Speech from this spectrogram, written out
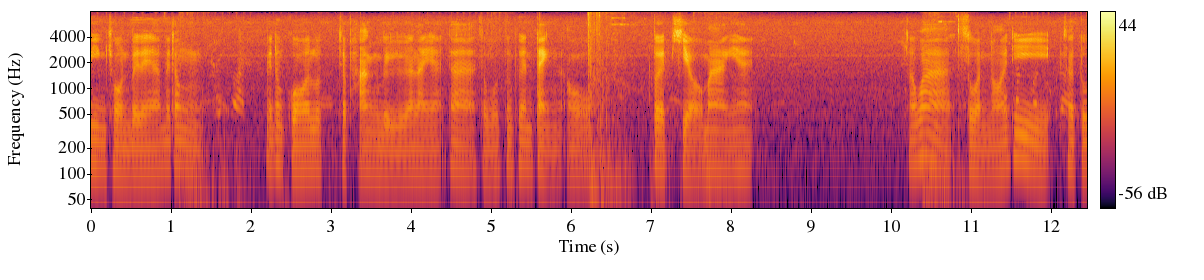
วิ่งชนไปเลยนะไม่ต้องไม่ต้องกลัวว่ารถจะพังหรืออะไรอะถ้าสมมุติเพื่อนๆแต่งเอาเปิดเขียวมาอย่างเงี้ยเพราะว่าส่วนน้อยที่ศัตรู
